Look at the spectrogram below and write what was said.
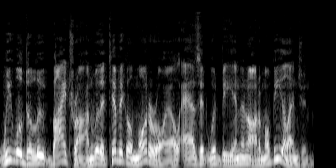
We will dilute Bitron with a typical motor oil as it would be in an automobile engine.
